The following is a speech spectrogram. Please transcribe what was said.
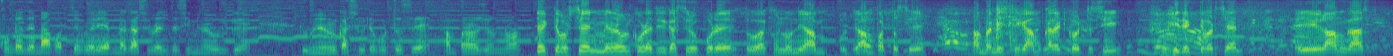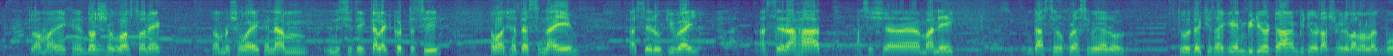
কুন্টা দিয়ে না পারতে পারি আমরা গাছ দিতেছি মিনারুলকে। তো মিনারুল গাছ উঠে পড়তেছে আম পাড়ার জন্য। দেখতে পাচ্ছেন, মিনারেল করে গাছের উপরে। তো এখন উনি আম আম পাড়তেছে। আমরা নিচ থেকে আম কালেক্ট করতেছি। ওই দেখতে পাচ্ছেন, এই হলো আম গাছ। তো আমার এখানে দর্শক আছে অনেক। তো আমরা সবাই এখানে আম নিচে থেকে কালেক্ট করতেছি। আমার সাথে আছে নাইম, আছে রকি ভাই, আছে রাহাত, আছে মানিক। গাছের উপরে আছে মিনারল। তো দেখতে থাকেন ভিডিওটা ভিডিওটা আশা করি ভালো লাগবো।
